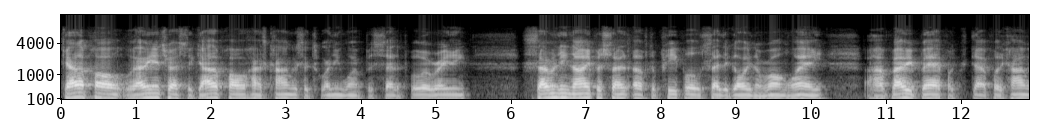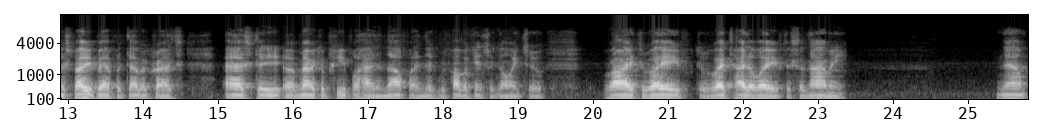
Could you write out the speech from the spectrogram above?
Gallup poll, very interesting. Gallup poll has Congress at 21% approval rating. 79% of the people say they're going the wrong way. Uh, very bad for, for the Congress, very bad for Democrats, as the American people had enough and the Republicans are going to ride the wave, the red tidal wave, the tsunami. Now,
